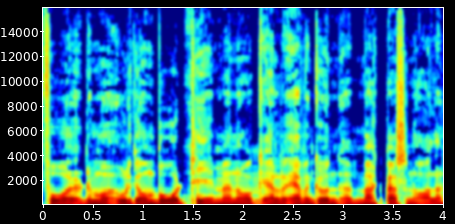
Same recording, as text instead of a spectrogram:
få de olika ombordteamen och eller även grund, eh, markpersonalen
